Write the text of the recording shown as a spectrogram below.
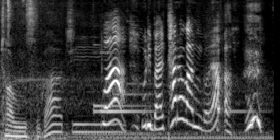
정수 가지. 와, 우리 말 타러 가는 거야?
